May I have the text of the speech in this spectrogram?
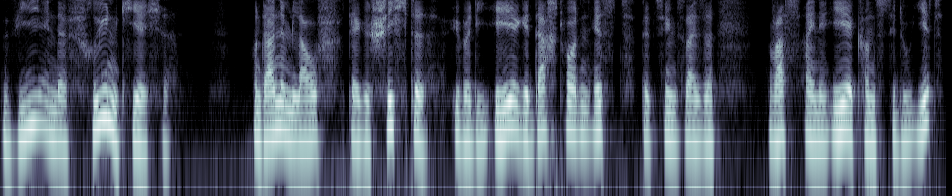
wie in der frühen Kirche und dann im Lauf der Geschichte über die Ehe gedacht worden ist, beziehungsweise was eine Ehe konstituiert,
